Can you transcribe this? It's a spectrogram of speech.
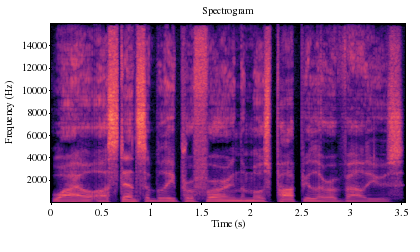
while ostensibly preferring the most popular of values.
